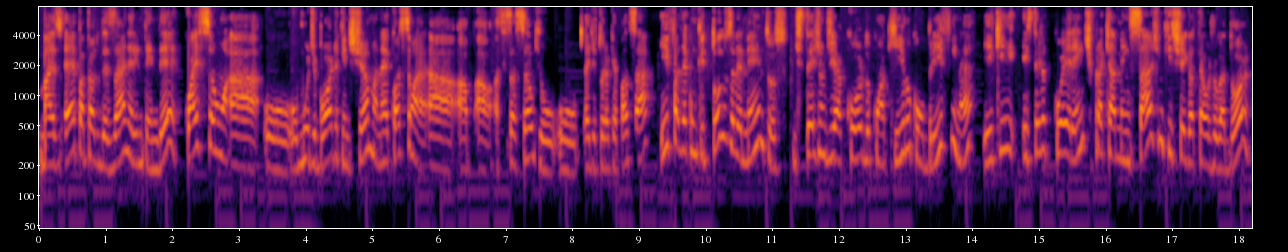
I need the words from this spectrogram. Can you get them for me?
Mas é papel do designer entender quais são a, o, o mood board que a gente chama, né? Quais são a, a, a, a sensação que o, o, a editora quer passar e fazer com que todos os elementos estejam de acordo com aquilo, com o briefing, né? E que esteja coerente para que a mensagem que chega até o jogador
